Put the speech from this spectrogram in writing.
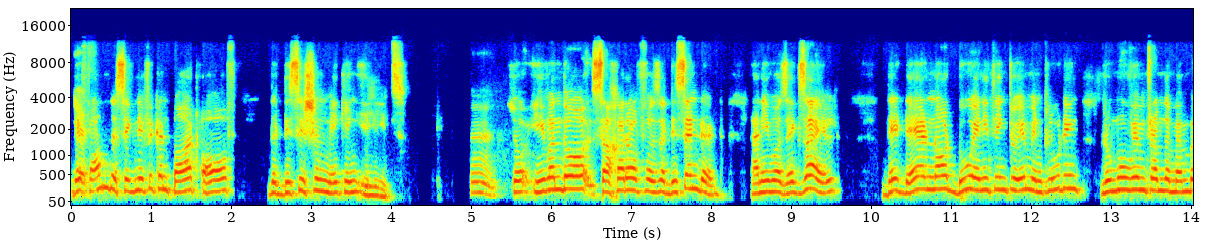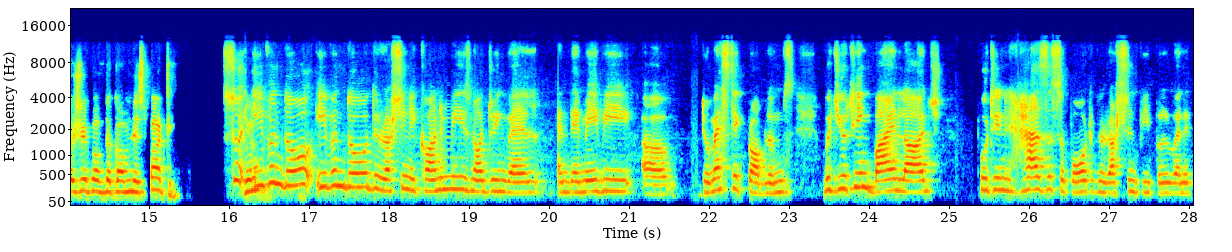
they yes. formed a significant part of the decision making elites. Mm. So even though Sakharov was a descendant and he was exiled, they dare not do anything to him, including remove him from the membership of the Communist Party. So you know? even though even though the Russian economy is not doing well and there may be uh, domestic problems, but you think by and large Putin has the support of the Russian people when it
